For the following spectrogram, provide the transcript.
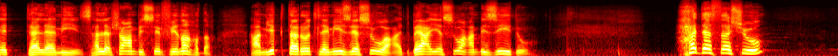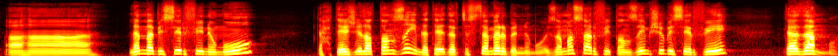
التلاميذ. هلأ شو عم بيصير في نهضة؟ عم يكتروا تلاميذ يسوع أتباع يسوع عم بيزيدوا. حدث شو؟ أها لما بيصير في نمو تحتاج إلى التنظيم لتقدر تستمر بالنمو. إذا ما صار في تنظيم شو بيصير فيه تذمر.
